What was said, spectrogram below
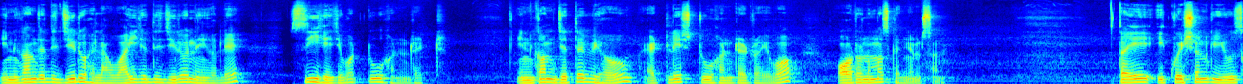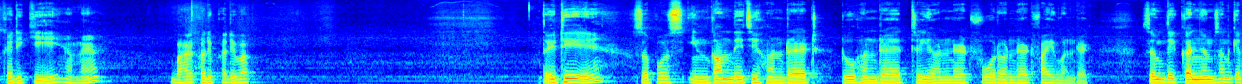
ଇନକମ୍ ଯଦି ଜିରୋ ହେଲା ୱାଇ ଯଦି ଜିରୋ ନେଇଗଲେ ସି ହେଇଯିବ ଟୁ ହଣ୍ଡ୍ରେଡ଼ इनकम जिते भी हो at least two hundred autonomous consumption तो ये इक्वेशन को यूज़ करके हमें बाहर कर तो ये सपोज़ इनकम दे hundred two hundred three hundred four hundred five hundred सेमती कंजम्पन के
